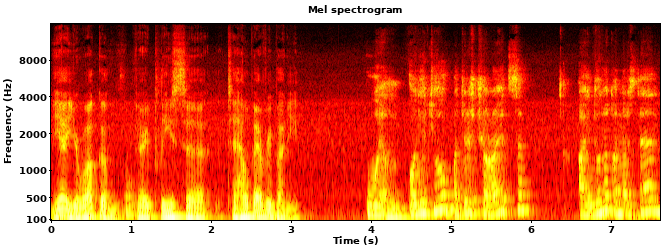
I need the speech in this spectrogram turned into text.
Yeah, you're welcome. Very pleased to, to help everybody. Well, on YouTube, Patricia writes, I do not understand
